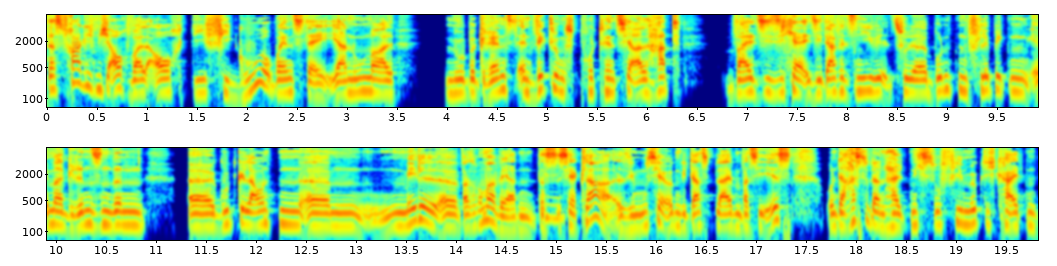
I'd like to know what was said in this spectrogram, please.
Das frage ich mich auch, weil auch die Figur Wednesday ja nun mal nur begrenzt Entwicklungspotenzial hat, weil sie sich ja, sie darf jetzt nie zu der bunten, flippigen, immer grinsenden, äh, gut gelaunten ähm, Mädel, äh, was auch immer werden. Das ist ja klar. Sie muss ja irgendwie das bleiben, was sie ist. Und da hast du dann halt nicht so viel Möglichkeiten,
